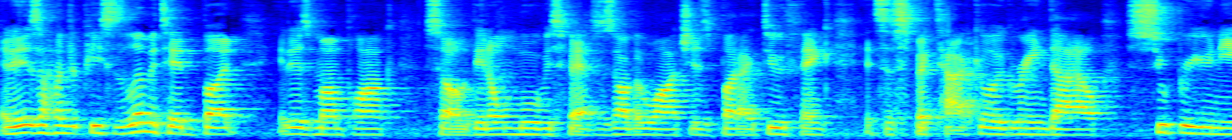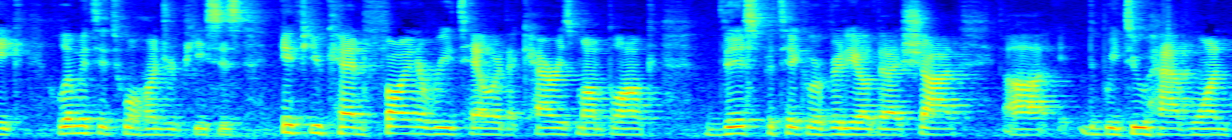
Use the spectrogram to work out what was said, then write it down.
It is 100 pieces limited, but it is Montblanc, so they don't move as fast as other watches, but I do think it's a spectacular green dial, super unique, limited to 100 pieces. If you can find a retailer that carries Mont Blanc, this particular video that I shot, uh, we do have one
